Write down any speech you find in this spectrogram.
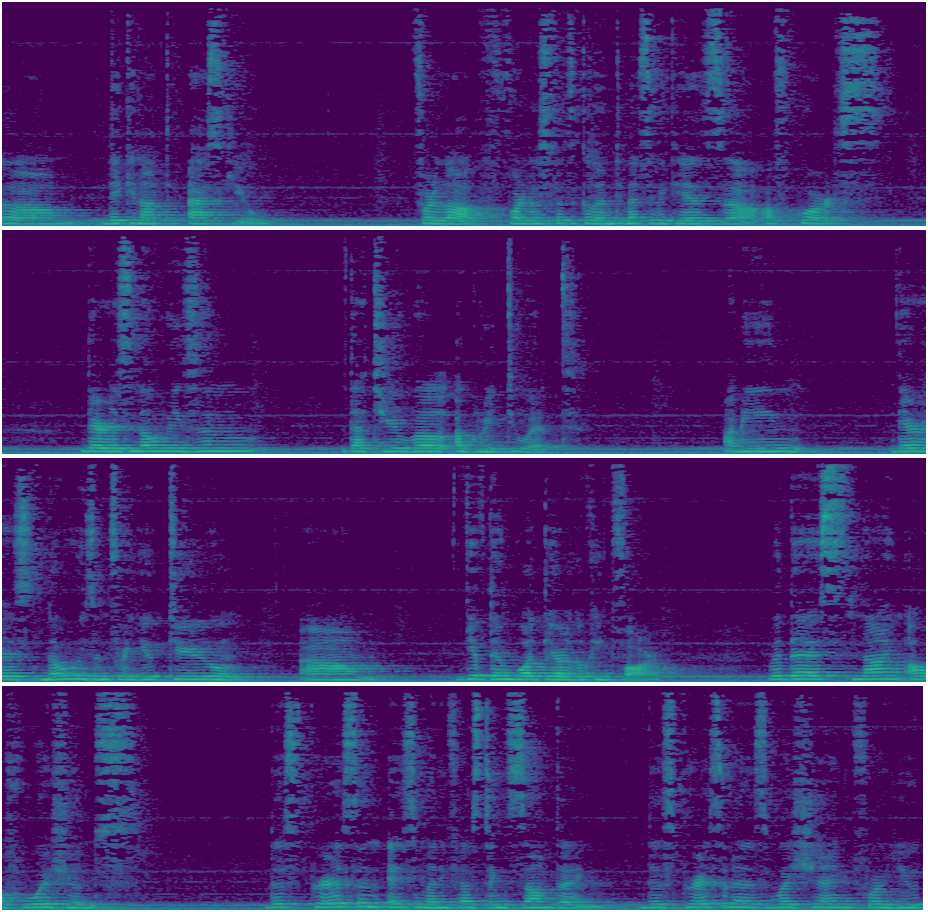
um, they cannot ask you for love for this physical intimacy because uh, of course there is no reason that you will agree to it. I mean there is no reason for you to um, give them what they are looking for. With this nine of visions, this person is manifesting something. This person is wishing for you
